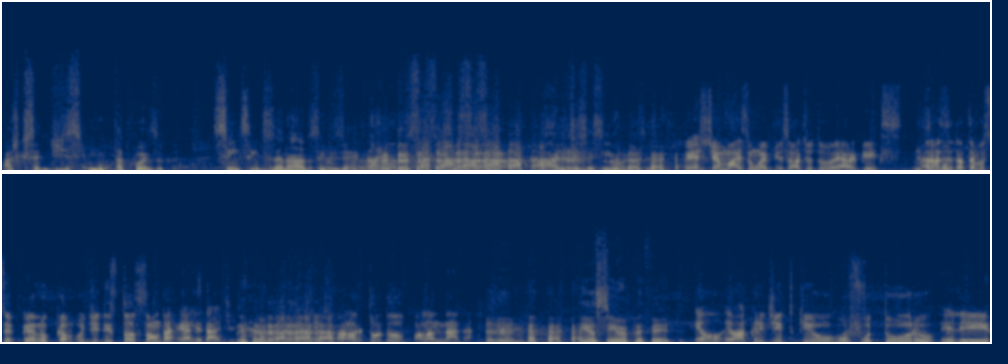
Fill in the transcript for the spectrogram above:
Acho que você disse muita coisa, cara. Sim, sem dizer nada. Sem dizer. Só- Ah, ele disse sim, mano. Este é mais um episódio do Air Geeks, trazido até você pelo campo de distorção da realidade. A gente fala tudo falando nada. E o senhor prefeito? Eu, eu acredito que o, o futuro, ele.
